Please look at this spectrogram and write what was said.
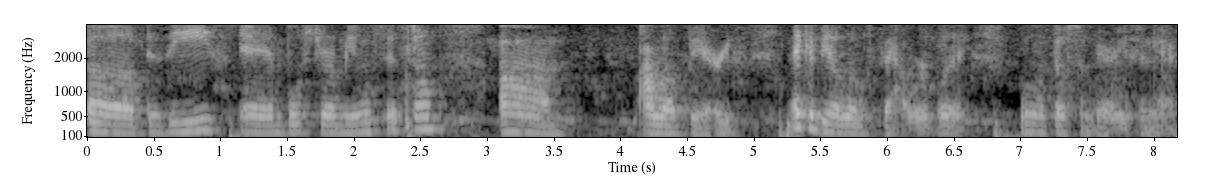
uh, disease and boost your immune system. Um, I love berries. They could be a little sour, but we're gonna throw some berries in there.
